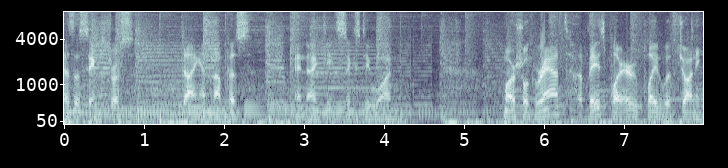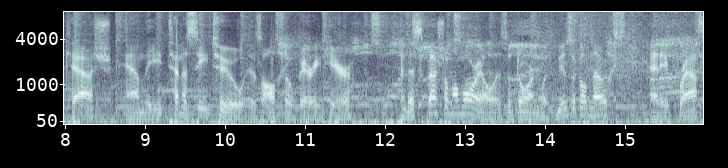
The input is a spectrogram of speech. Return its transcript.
as a seamstress, dying in Memphis in 1961. Marshall Grant, a bass player who played with Johnny Cash, and the Tennessee 2 is also buried here. And this special memorial is adorned with musical notes and a brass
